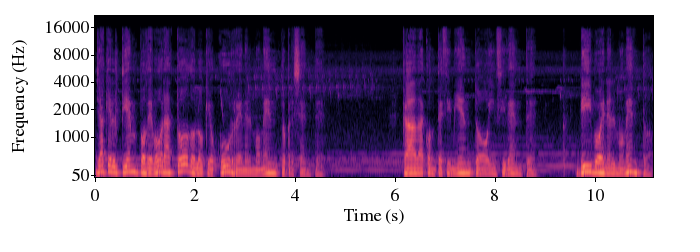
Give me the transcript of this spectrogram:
ya que el tiempo devora todo lo que ocurre en el momento presente. Cada acontecimiento o incidente, vivo en el momento,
